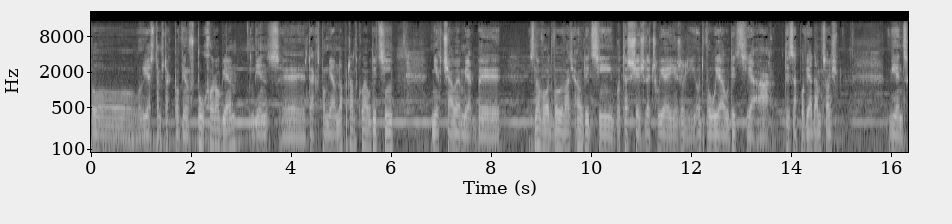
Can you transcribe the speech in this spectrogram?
bo jestem, że tak powiem, w półchorobie, więc yy, tak jak wspomniałem na początku audycji, nie chciałem jakby znowu odwoływać audycji, bo też się źle czuję, jeżeli odwołuję audycję, a gdy zapowiadam coś. Więc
